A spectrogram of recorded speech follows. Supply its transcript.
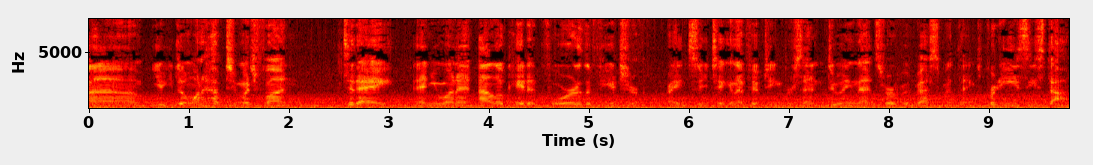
um, you, don't want to have too much fun today, and you want to allocate it for the future, right? So you're taking that 15%, doing that sort of investment things. Pretty easy stuff.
